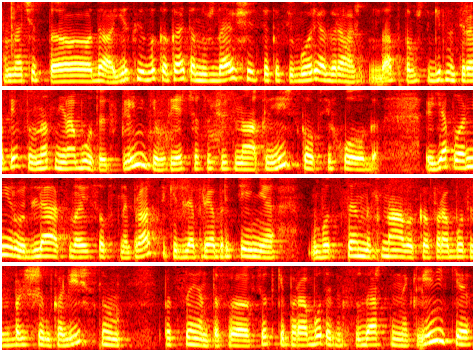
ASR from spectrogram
Значит, э, да, если вы какая-то нуждающаяся категория граждан, да, потому что гипнотерапевты у нас не работают в клинике, вот я сейчас учусь на клинического психолога, я планирую для своей собственной практики, для приобретения вот ценных навыков работы с большим количеством пациентов, э, все-таки поработать в государственной клинике,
